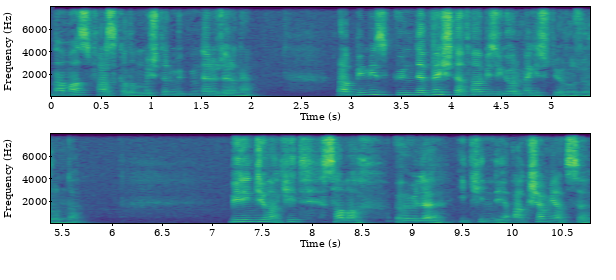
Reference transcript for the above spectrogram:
namaz farz kılınmıştır müminler üzerine. Rabbimiz günde beş defa bizi görmek istiyor huzurunda. Birinci vakit sabah, öğle, ikindi, akşam yatsı.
